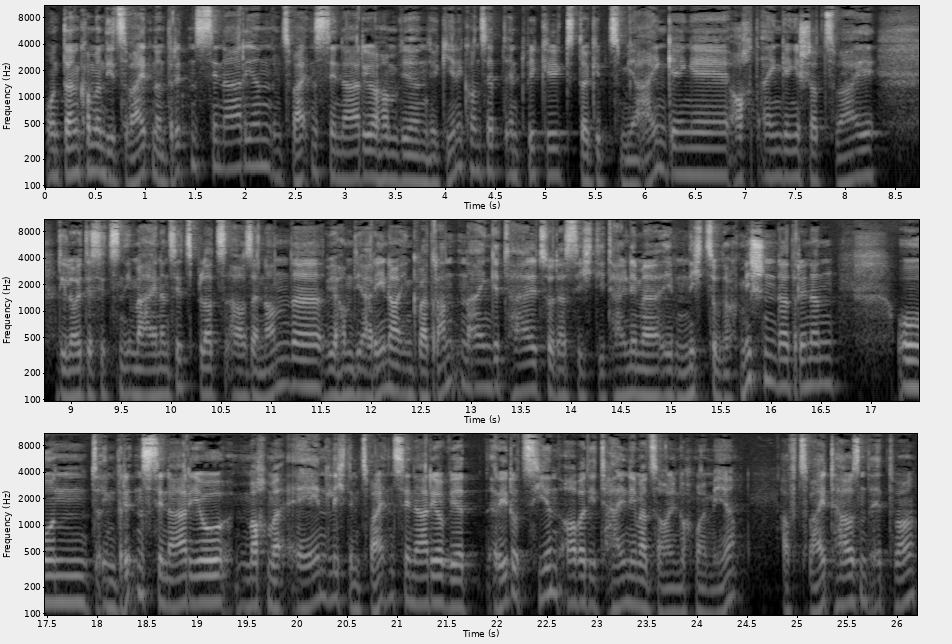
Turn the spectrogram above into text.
Und dann kommen die zweiten und dritten Szenarien. Im zweiten Szenario haben wir ein Hygienekonzept entwickelt. Da gibt es mehr Eingänge, acht Eingänge statt zwei. Die Leute sitzen immer einen Sitzplatz auseinander. Wir haben die Arena in Quadranten eingeteilt, sodass sich die Teilnehmer eben nicht so durchmischen da drinnen. Und im dritten Szenario machen wir ähnlich dem zweiten Szenario. Wir reduzieren aber die Teilnehmerzahlen nochmal mehr auf 2000 etwa.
